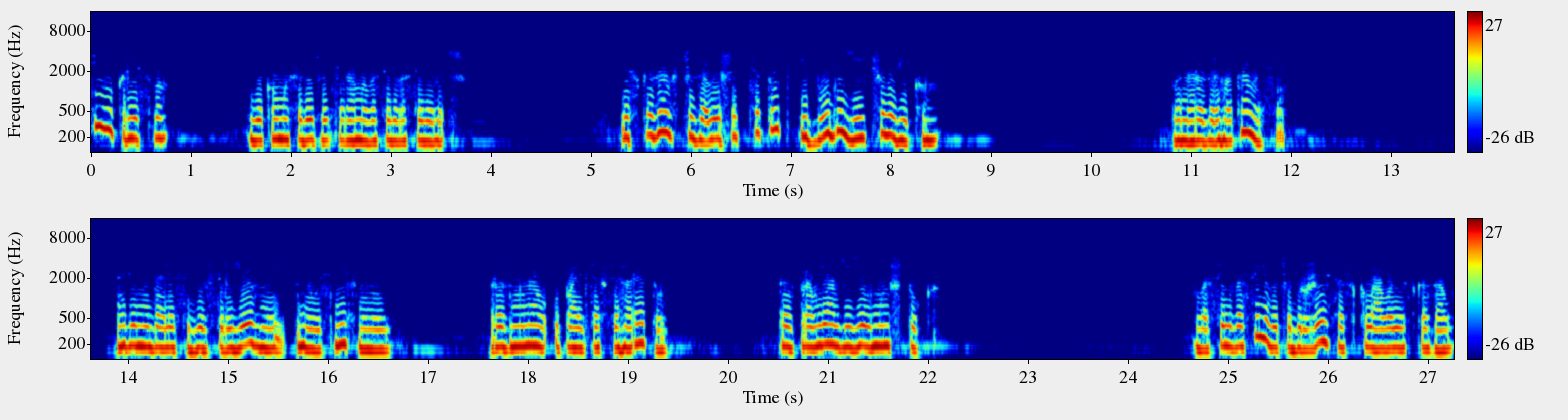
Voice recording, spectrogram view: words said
сів у крісло, в якому сидить вечорами Василь Васильович, і сказав, що залишиться тут і буде їй чоловіком. Вона розреготалася. А він і далі сидів серйозний, неусміхнений, розминав у пальцях сигарету та вправляв її в мундштук. Василь Васильович одружився з Клавою, сказав.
